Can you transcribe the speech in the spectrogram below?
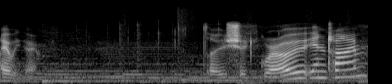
There we go. Those should grow in time.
